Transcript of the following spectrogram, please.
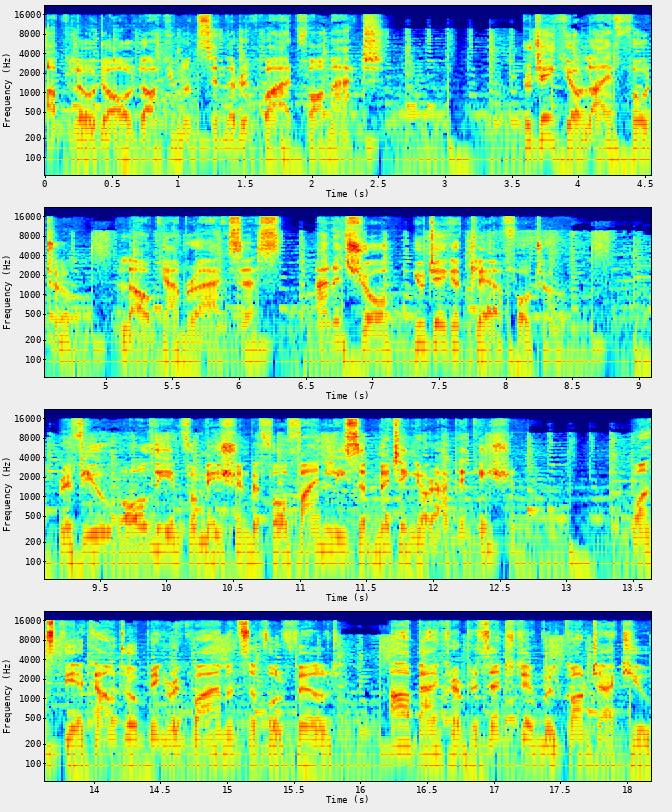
Upload all documents in the required format. To take your live photo, allow camera access and ensure you take a clear photo. Review all the information before finally submitting your application. Once the account opening requirements are fulfilled, our bank representative will contact you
